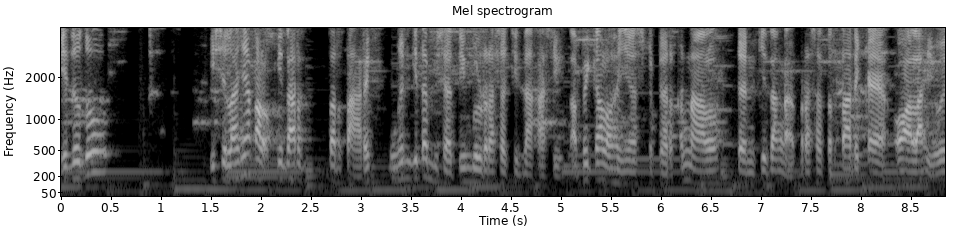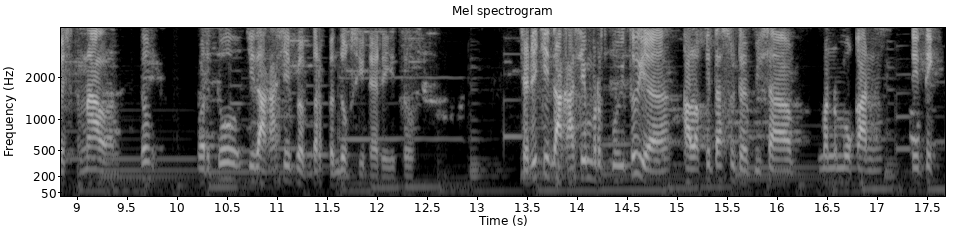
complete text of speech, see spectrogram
itu tuh istilahnya kalau kita tertarik mungkin kita bisa timbul rasa cinta kasih tapi kalau hanya sekedar kenal dan kita nggak merasa tertarik kayak oh alah yowes ya kenal itu menurutku cinta kasih belum terbentuk sih dari itu jadi cinta kasih menurutku itu ya kalau kita sudah bisa menemukan titik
